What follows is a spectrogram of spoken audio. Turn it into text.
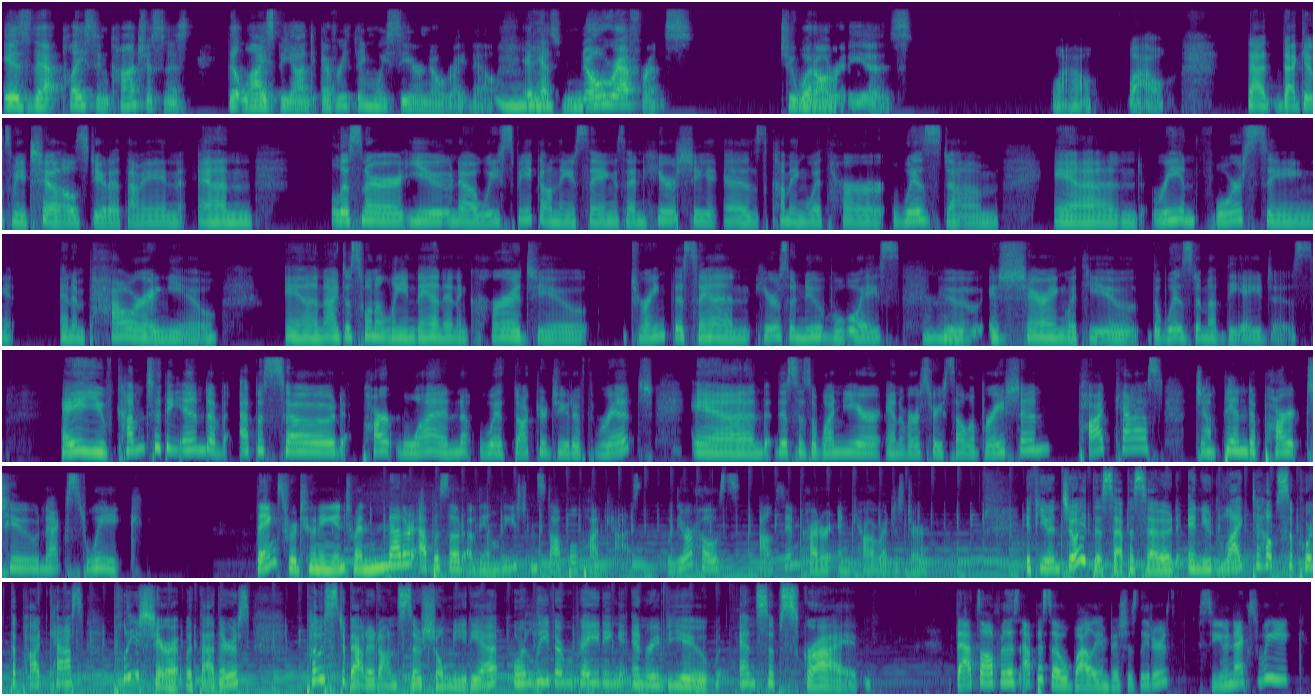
is that place in consciousness that lies beyond everything we see or know right now mm-hmm. it has no reference to what wow. already is wow wow that that gives me chills judith i mean and listener, you know, we speak on these things, and here she is coming with her wisdom and reinforcing and empowering you. And I just want to lean in and encourage you drink this in. Here's a new voice mm-hmm. who is sharing with you the wisdom of the ages. Hey, you've come to the end of episode part one with Dr. Judith Rich. And this is a one year anniversary celebration podcast. Jump into part two next week. Thanks for tuning in to another episode of the Unleashed Unstoppable podcast with your hosts, Alex Lianne Carter and Carol Register. If you enjoyed this episode and you'd like to help support the podcast, please share it with others post about it on social media, or leave a rating and review and subscribe. That's all for this episode, Wildly Ambitious Leaders. See you next week.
